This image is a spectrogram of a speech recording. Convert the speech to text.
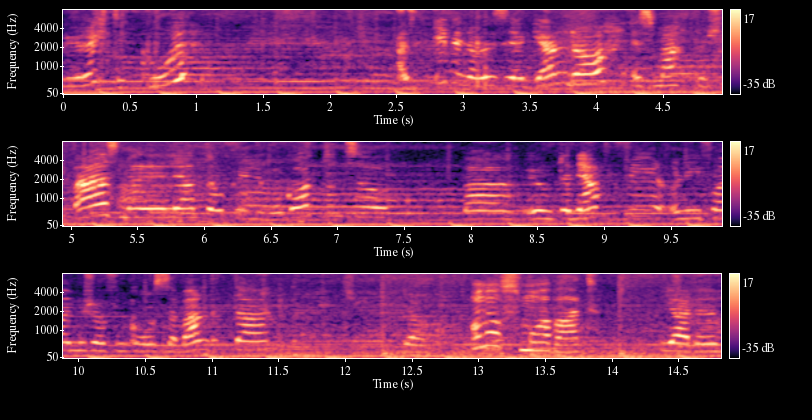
Jungschullager richtig cool. Also ich bin aber sehr gern da. Es macht viel Spaß, man lernt auch viel über Gott und so. Man unternimmt viel und ich freue mich auf einen großen Wandertag. Ja, Und aufs Moorbad. ja das,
